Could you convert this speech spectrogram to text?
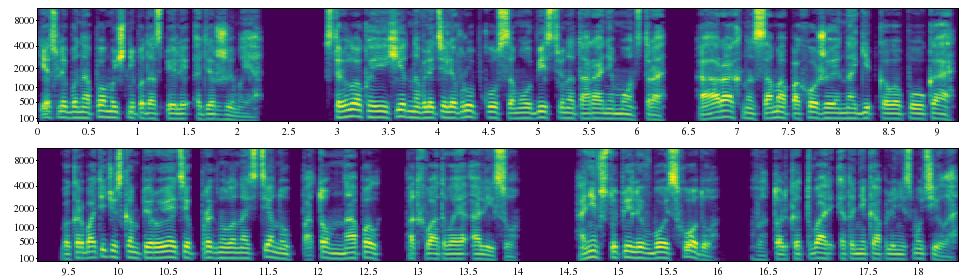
если бы на помощь не подоспели одержимые. Стрелок и ехидно влетели в рубку самоубийственно тараня монстра, а Арахна, сама похожая на гибкого паука, в акробатическом пируэте прыгнула на стену, потом на пол, подхватывая Алису. Они вступили в бой сходу, вот только тварь это ни капли не смутила.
